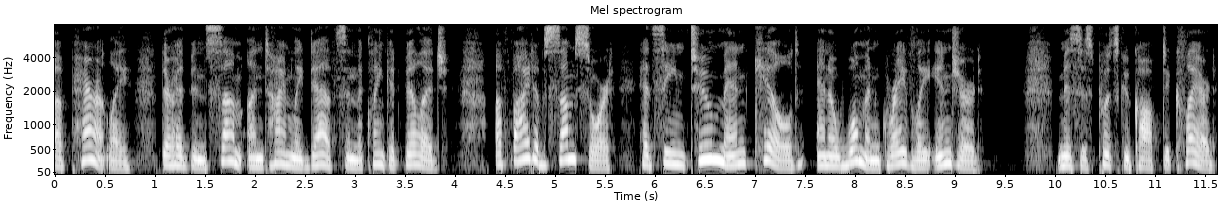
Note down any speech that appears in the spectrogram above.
Apparently, there had been some untimely deaths in the Tlingit village. A fight of some sort had seen two men killed and a woman gravely injured. Mrs. Putzkukoff declared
